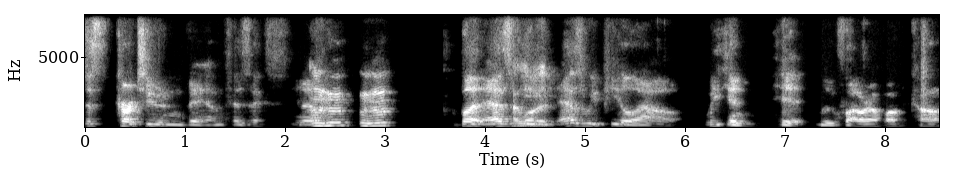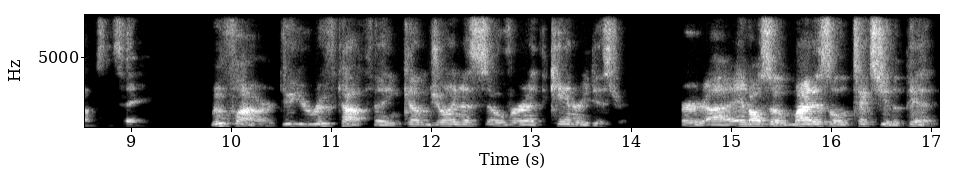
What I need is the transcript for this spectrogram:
just cartoon van physics, you know. hmm hmm But as I we as we peel out, we can hit Moonflower up on the comms and say, Moonflower, do your rooftop thing. Come join us over at the Cannery District. Or uh, and also Midas will text you the pin.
